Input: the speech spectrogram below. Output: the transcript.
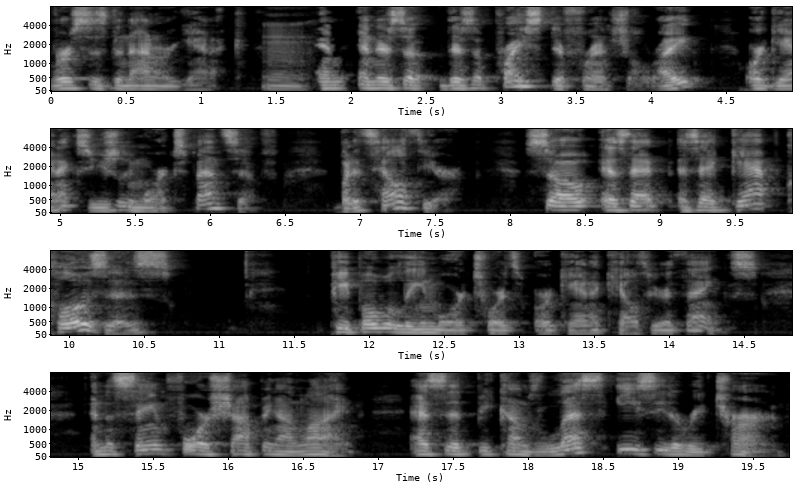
versus the non-organic. Mm. And and there's a there's a price differential, right? Organic's usually more expensive, but it's healthier. So as that as that gap closes, people will lean more towards organic, healthier things. And the same for shopping online. As it becomes less easy to return,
